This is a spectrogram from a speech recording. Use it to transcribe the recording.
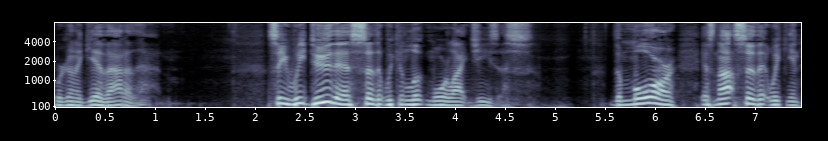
we're going to give out of that. See, we do this so that we can look more like Jesus the more is not so that we can,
